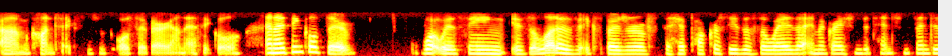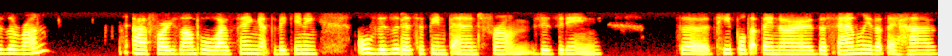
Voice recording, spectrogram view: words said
um, context, this is also very unethical. And I think also what we're seeing is a lot of exposure of the hypocrisies of the way that immigration detention centres are run. Uh, for example, I was saying at the beginning, all visitors have been banned from visiting the people that they know, the family that they have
